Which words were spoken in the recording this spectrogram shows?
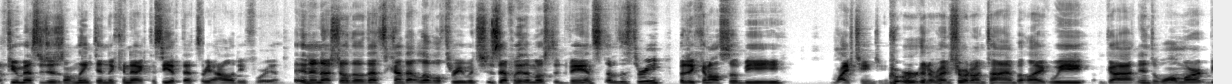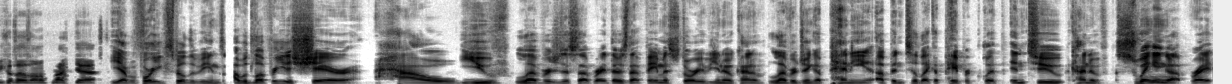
a few messages on LinkedIn to connect and see if that's reality for you. In a nutshell, though, that's kind of that level three, which is definitely the most advanced of the three, but it can also be life changing. We're going to run short on time, but like we got into Walmart because I was on a podcast. Yeah, before you spill the beans, I would love for you to share how you've leveraged this up, right? There's that famous story of, you know, kind of leveraging a penny up into like a paperclip into kind of swinging up, right?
